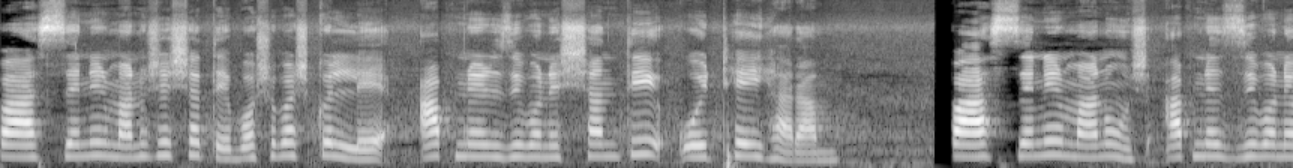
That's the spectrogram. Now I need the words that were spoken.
পাঁচ শ্রেণির মানুষের সাথে বসবাস করলে আপনার জীবনের শান্তি ওইঠেই হারাম। পাঁচ শ্রেণির মানুষ আপনার জীবনে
